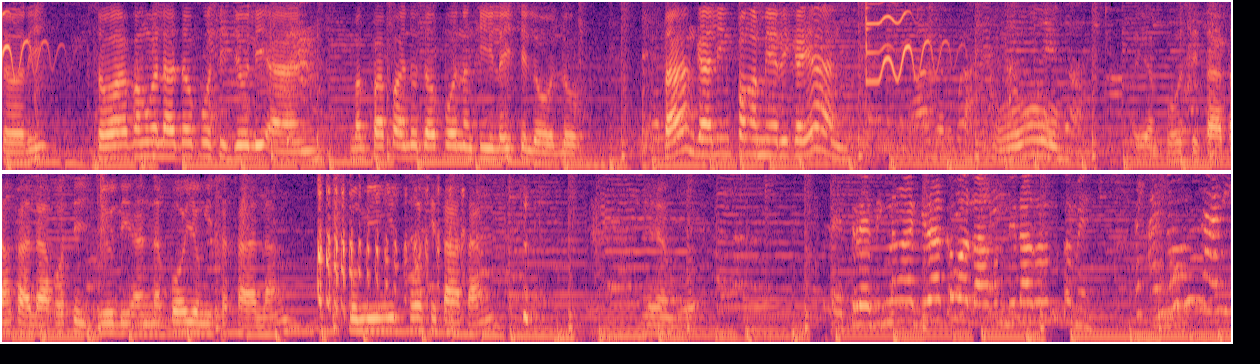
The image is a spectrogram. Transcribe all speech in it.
Sorry. So, habang wala daw po si Julian, magpapaano daw po ng kilay si Lolo. Tang, galing pang Amerika yan. Oo. Ayan po si Tatang. Kala ko si Julian na po yung isasalang. Sumingit po si Tatang. Ayan po. Eh, trading na nga ginagawa. Wala akong dinaramdam eh. Ano, Chari?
